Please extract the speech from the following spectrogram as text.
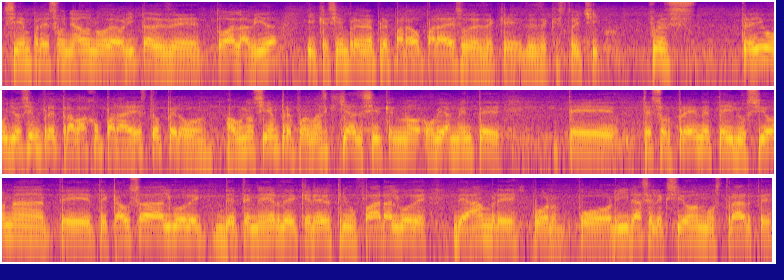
siempre he soñado, no de ahorita, desde toda la vida y que siempre me he preparado para eso desde que, desde que estoy chico. Pues te digo, yo siempre trabajo para esto, pero aún no siempre, por más que quieras decir que no, obviamente te, te sorprende, te ilusiona, te, te causa algo de, de tener, de querer triunfar, algo de, de hambre por, por ir a selección, mostrarte.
